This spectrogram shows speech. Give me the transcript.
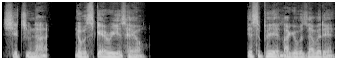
Shit you not. It was scary as hell. Disappeared like it was never there.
